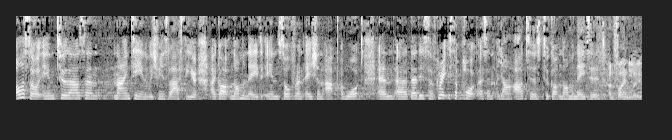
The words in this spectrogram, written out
Also, in 2019, which means last year, I got nominated in Sovereign Asian Art Award, and uh, that is a great support as a young artist to got nominated. And finally,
